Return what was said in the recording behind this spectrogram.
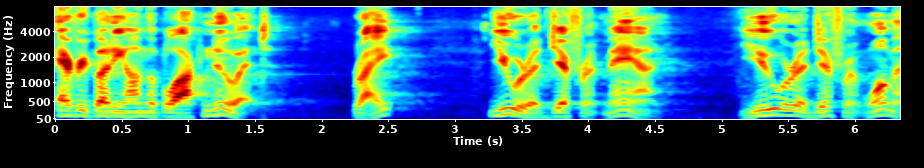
everybody on the block knew it, right? You were a different man. You were a different woman.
